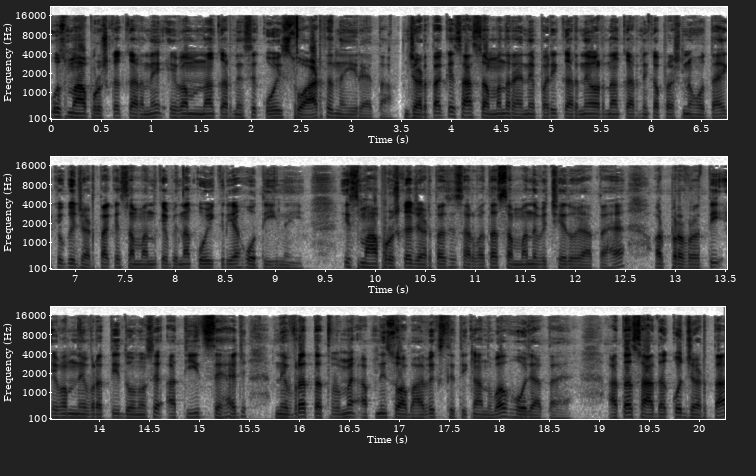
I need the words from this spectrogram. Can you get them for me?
उस महापुरुष का करने एवं न करने से कोई स्वार्थ नहीं रहता। जड़ता के साथ संबंध रहने पर ही करने और न करने का प्रश्न होता है, क्योंकि जड़ता के संबंध के बिना कोई क्रिया होती ही नहीं। इस महापुरुष का जड़ता से सर्वथा संबंध विच्छेद हो जाता है और प्रवृत्ति एवं निवृत्ति दोनों से अतीत सहज निवृत्त तत्व में अपनी स्वाभाविक स्थिति का अनुभव हो जाता है। अतः साधक को जड़ता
